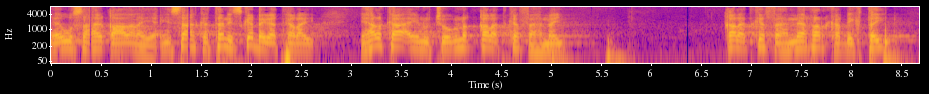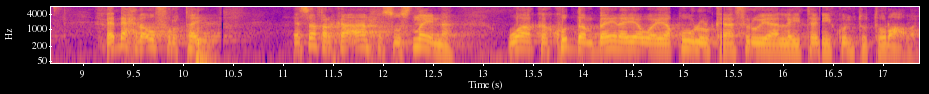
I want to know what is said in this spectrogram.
ee uu sahay qaadanaya insaanka tan iska dhagatelay ee halkaa aynu joogno qalad ka fahmay qalad ka fahmee rarka dhigtay ee dhexda u furtay ee safarkaa aan xusuusnayna waa ka ku dambaynaya wayaquulu lkaafiru yaa laytanii kuntu turaaban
